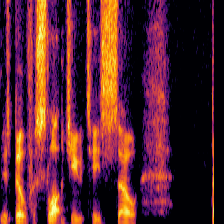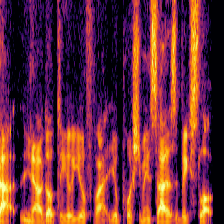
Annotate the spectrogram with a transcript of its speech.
is built for slot duties, so that you know I don't think you'll you'll, push him inside as a big slot.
